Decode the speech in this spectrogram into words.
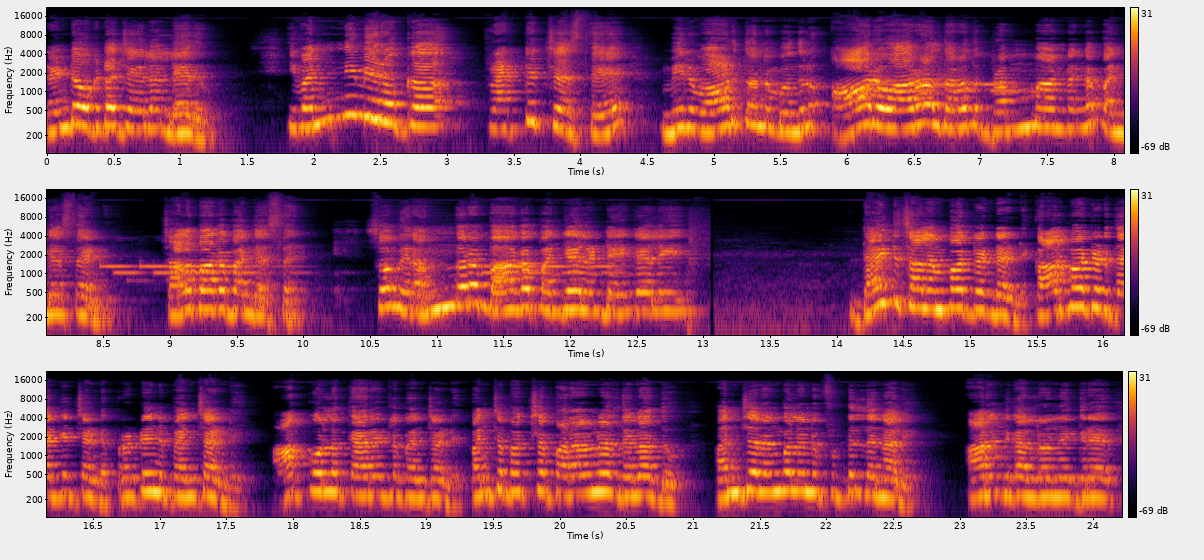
రెండు ఒకటే చేయడం లేదు. ఇవన్నీ మీరు ఒక ప్రాక్టీస్ చేస్తే మీరు వాడుతున్న మందులు ఆరు వారాల తర్వాత బ్రహ్మాండంగా పనిచేస్తాయండి. చాలా బాగా పనిచేస్తాయి. సో మీరు అందరూ బాగా పనిచేయాలంటే ఏం చేయాలి? డైట్ చాలా ఇంపార్టెంట్ అండి. కార్బోహైడ్రేట్ తగ్గించండి ప్రోటీన్ పెంచండి ఆకుకూరలు క్యారెట్లు పెంచండి. పంచపక్ష పరాణాలు తినద్దు. పంచరంగులని ఫుడ్లు తినాలి. ఆరెంజ్ కలర్లోని గ్రే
